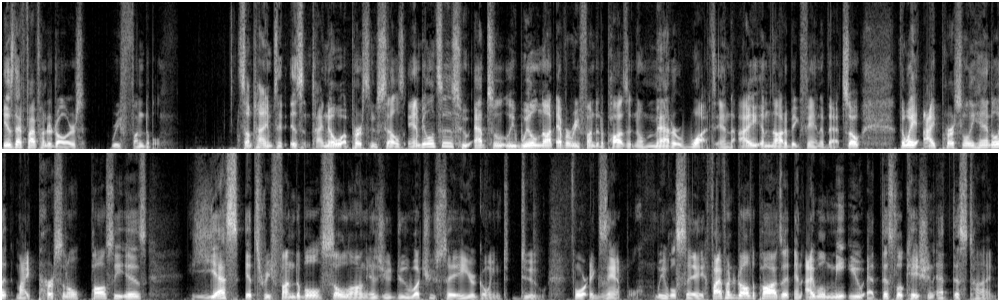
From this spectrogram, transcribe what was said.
Is that $500 refundable? Sometimes it isn't. I know a person who sells ambulances who absolutely will not ever refund a deposit no matter what, and I am not a big fan of that. So, the way I personally handle it, my personal policy is yes, it's refundable so long as you do what you say you're going to do. For example, we will say $500 deposit, and I will meet you at this location at this time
